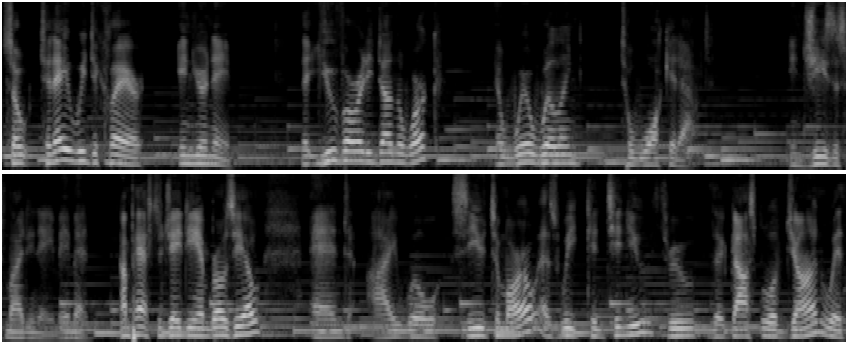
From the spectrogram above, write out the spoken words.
So today we declare in your name that you've already done the work and we're willing to walk it out. In Jesus' mighty name, amen. I'm Pastor Jay DiAmbrosio, and I will see you tomorrow as we continue through the Gospel of John with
